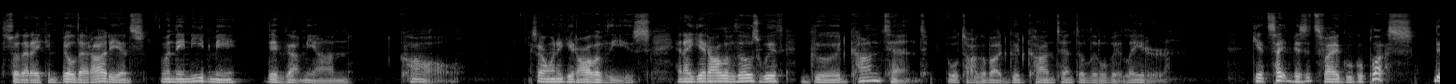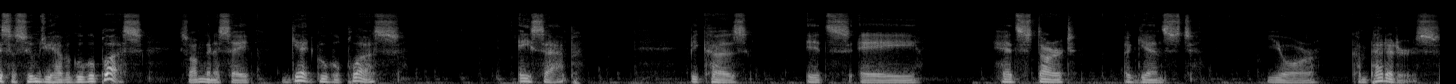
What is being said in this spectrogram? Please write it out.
so that I can build that audience. When they need me, they've got me on call. So I want to get all of these. And I get all of those with good content. We'll talk about good content a little bit later. Get site visits via Google+. This assumes you have a Google+. So I'm going to say get Google Plus ASAP because it's a head start against your competitors,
